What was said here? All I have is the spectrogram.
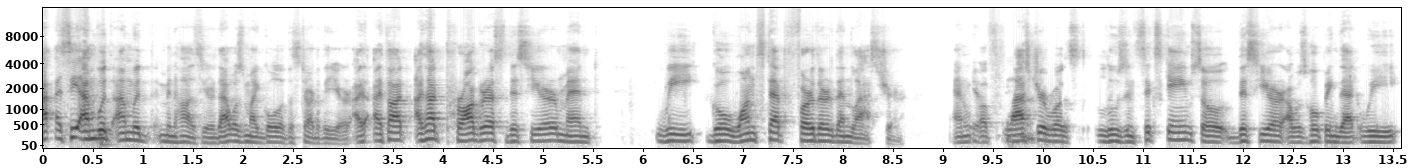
I, I see. I'm with I'm with Minhaz here. That was my goal at the start of the year. I, I thought I thought progress this year meant we go one step further than last year. And Yeah. uh, last year was losing six games. So this year I was hoping that we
